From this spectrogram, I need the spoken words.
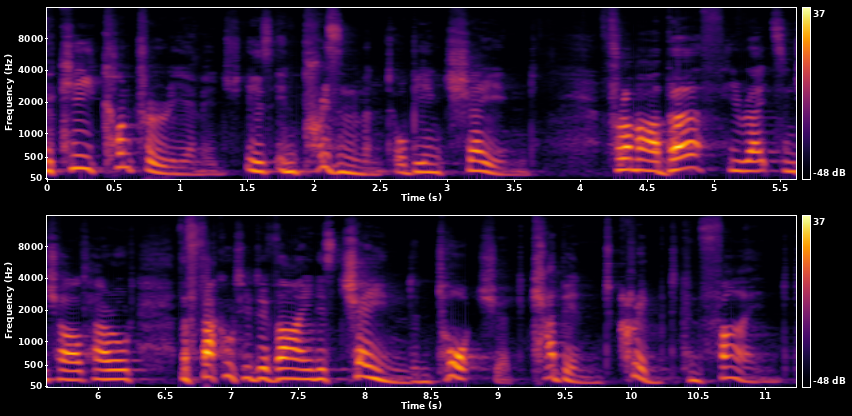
the key contrary image is imprisonment or being chained. From our birth, he writes in Childe Harold, the faculty divine is chained and tortured, cabined, cribbed, confined.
